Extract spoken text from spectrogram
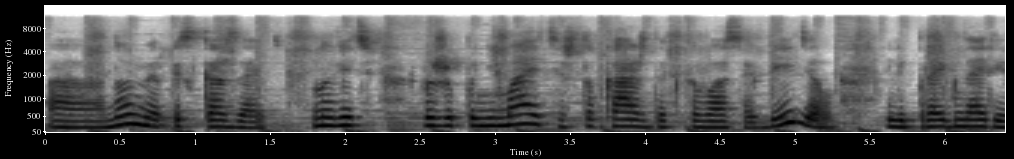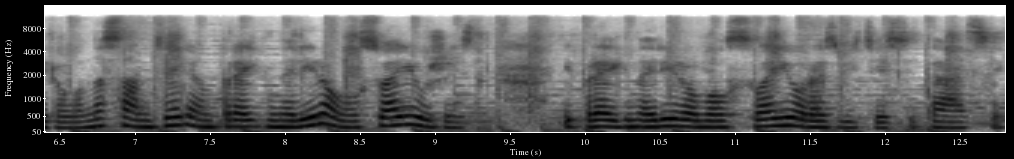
а, номер и сказать, но ведь вы же понимаете, что каждый, кто вас обидел или проигнорировал, на самом деле он проигнорировал свою жизнь и проигнорировал свое развитие ситуации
